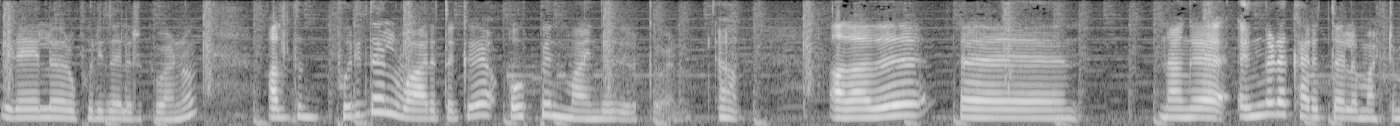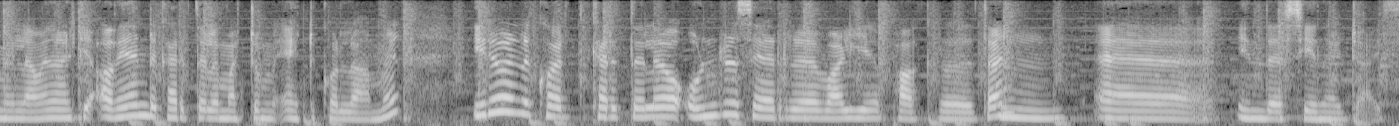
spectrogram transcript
இடையில ஒரு புரிதல் இருக்க வேணும் அது புரிதல் வாரத்துக்கு ஓப்பன் மைண்டட் இருக்க வேணும். அதாவது நாங்கள் எங்களோட கருத்தில் மட்டும் இல்லாமல் இல்லாட்டி அவையண்ட கருத்தில் மட்டும் ஏற்றுக்கொள்ளாமல் இருவரு கரு- கருத்தில் ஒன்று சேர்ற வழியை பார்க்கறது தான் இந்த சினர்ஜைஸ்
